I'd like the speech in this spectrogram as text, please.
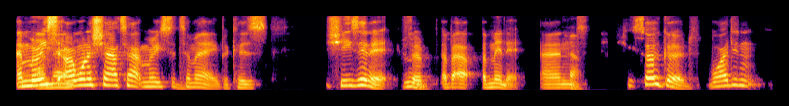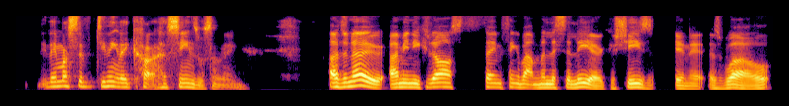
And Marisa, then- I want to shout out Marisa Tomei because she's in it for about a minute, and Yeah. she's so good. Why didn't they? Must have. Do you think they cut her scenes or something? i don't know i mean you could ask the same thing about melissa leo because she's in it as well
